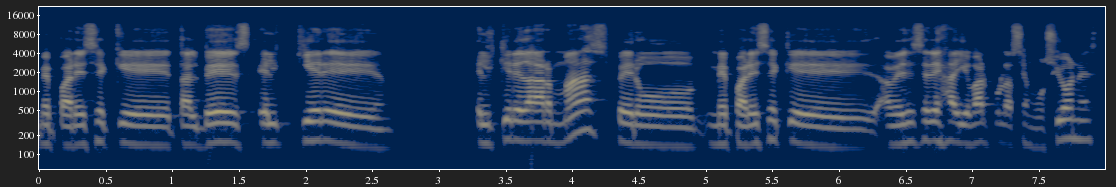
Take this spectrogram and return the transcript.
me parece que tal vez él quiere, él quiere dar más, pero me parece que a veces se deja llevar por las emociones.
